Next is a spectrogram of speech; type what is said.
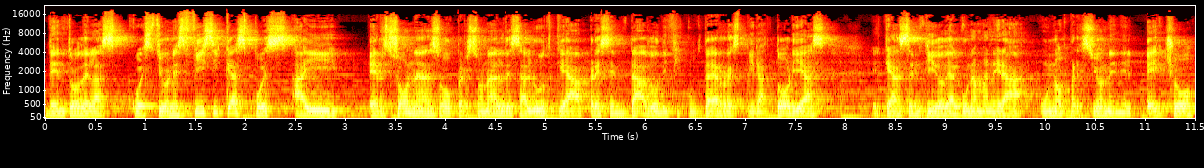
Dentro de las cuestiones físicas, pues hay personas o personal de salud que ha presentado dificultades respiratorias, eh, que han sentido de alguna manera una opresión en el pecho,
